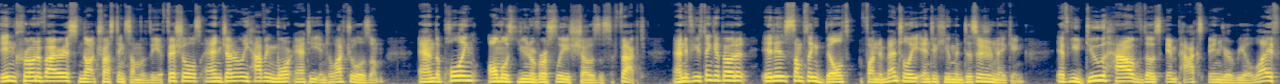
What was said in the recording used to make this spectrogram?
in coronavirus, not trusting some of the officials, and generally having more anti intellectualism. And the polling almost universally shows this effect. And if you think about it, it is something built fundamentally into human decision making. If you do have those impacts in your real life,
